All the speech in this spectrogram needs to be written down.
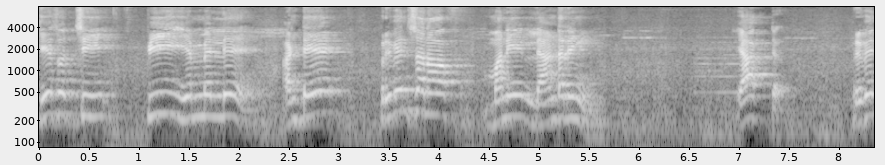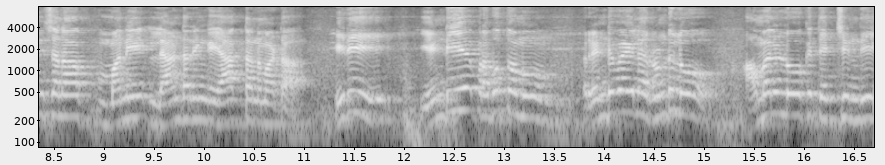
కేసు వచ్చి పిఎంఎల్ఏ అంటే prevention of money laundering act. Prevention of money laundering act అన్నమాట. ఇది ఎన్డీఏ ప్రభుత్వము రెండు వేల రెండులో అమలులోకి తెచ్చింది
